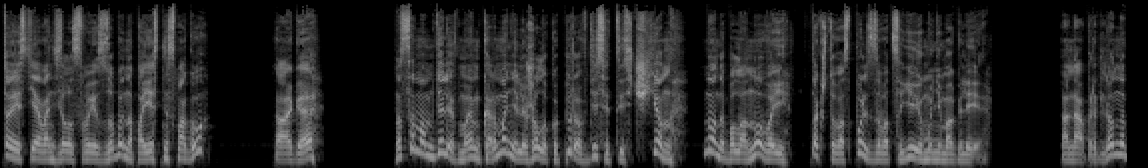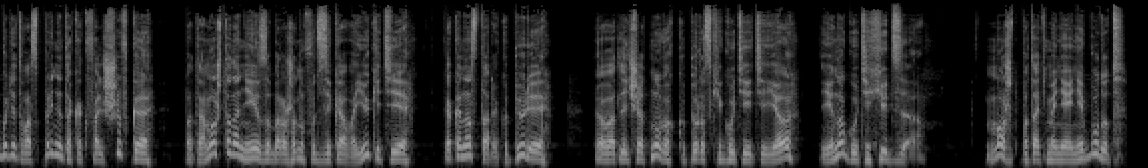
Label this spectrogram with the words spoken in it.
То есть я вонзила свои зубы, но поесть не смогу? Ага. На самом деле в моем кармане лежала купюра в 10 тысяч йен, но она была новой, так что воспользоваться ею мы не могли. Она определенно будет воспринята как фальшивка, потому что на ней изображен Фудзикава Юкити, как и на старой купюре, в отличие от новых купюр с Хигути и Тиё и Ногути Хидзё. Может, пытать меня и не будут,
